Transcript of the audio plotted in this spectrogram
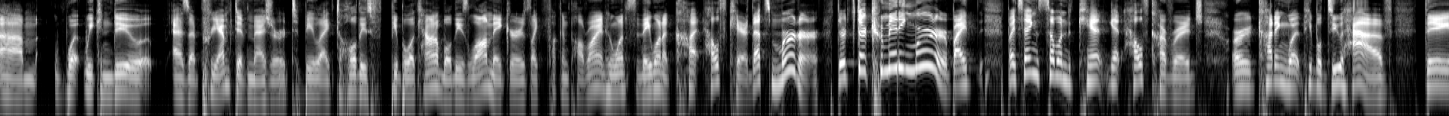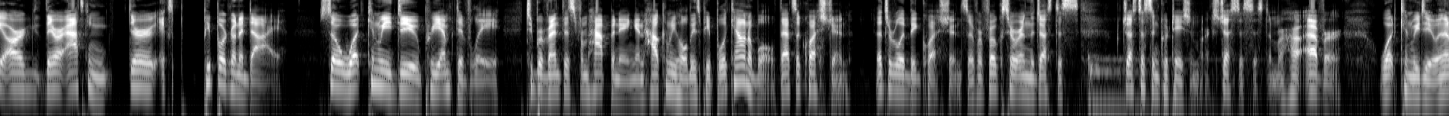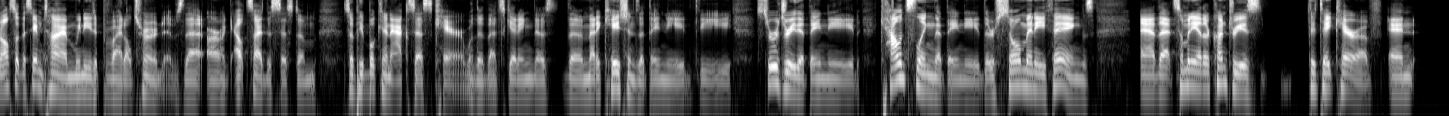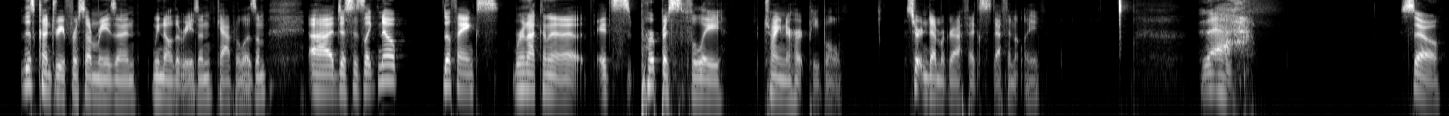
Um, what we can do as a preemptive measure to be like to hold these people accountable, these lawmakers like fucking Paul Ryan, who wants to they want to cut health care. That's murder. They're they're committing murder by by saying someone can't get health coverage or cutting what people do have. They are they're asking they're people are going to die. So, what can we do preemptively to prevent this from happening, and how can we hold these people accountable? That's a question. That's a really big question. So, for folks who are in the justice, justice in quotation marks, justice system, or however, what can we do? And then also at the same time, we need to provide alternatives that are like outside the system, so people can access care, whether that's getting the the medications that they need, the surgery that they need, counseling that they need. There's so many things, and that so many other countries to take care of, and this country for some reason we know the reason capitalism uh, just is like nope no thanks we're not gonna it's purposefully trying to hurt people certain demographics definitely. Ah. so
